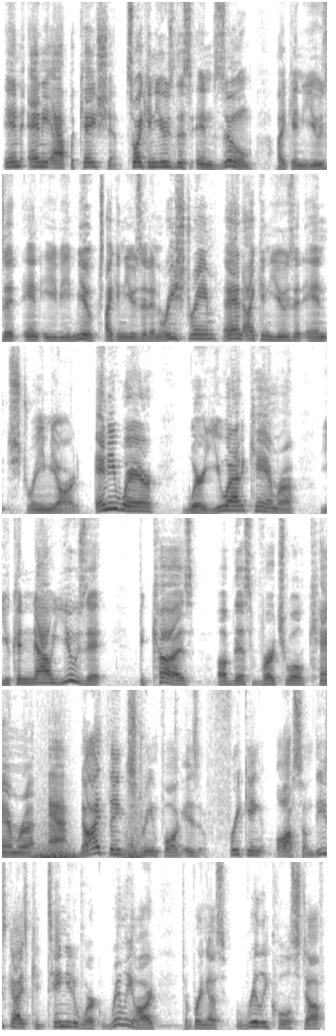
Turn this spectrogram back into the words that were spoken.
in any application. So I can use this in Zoom. I can use it in EV I can use it in Restream and I can use it in StreamYard. Anywhere where you add a camera, you can now use it because of this virtual camera app. Now I think StreamFog is freaking awesome. These guys continue to work really hard to bring us really cool stuff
